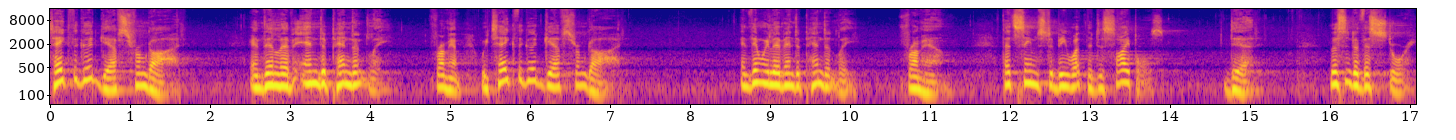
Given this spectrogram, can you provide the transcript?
Take the good gifts from God and then live independently from Him. We take the good gifts from God and then we live independently from Him. That seems to be what the disciples did. Listen to this story.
